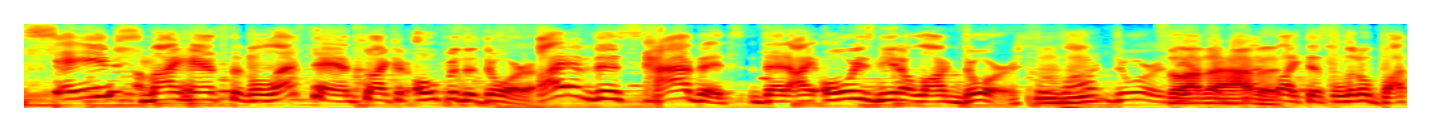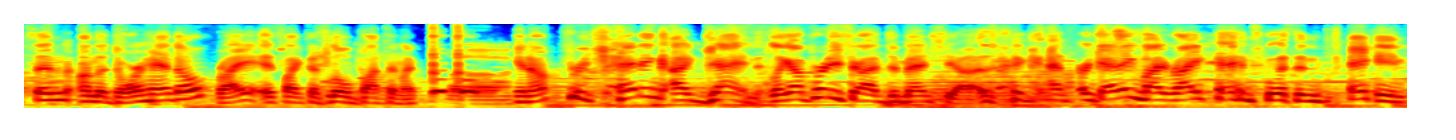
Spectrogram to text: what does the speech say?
changed my hands to the left hand so I could open the door. I have this habit that I always need a locked door. So mm-hmm. locked doors, Still you have have, that habit. like this little button on the door handle, right? It's like this little button, like boop, boop, uh. you know. Forgetting again, like I'm pretty sure I have dementia. Like, and forgetting my right hand was in pain.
